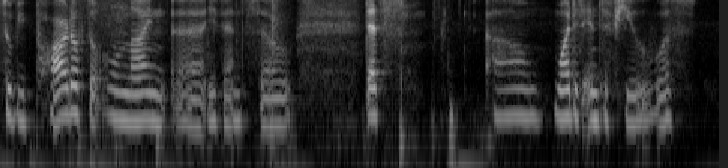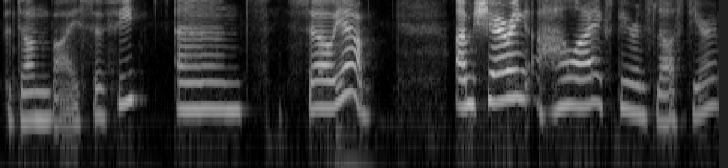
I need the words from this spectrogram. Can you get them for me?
to be part of the online uh, event. So that's uh, why this interview was done by Sophie. And so, yeah, I'm sharing how I experienced last year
